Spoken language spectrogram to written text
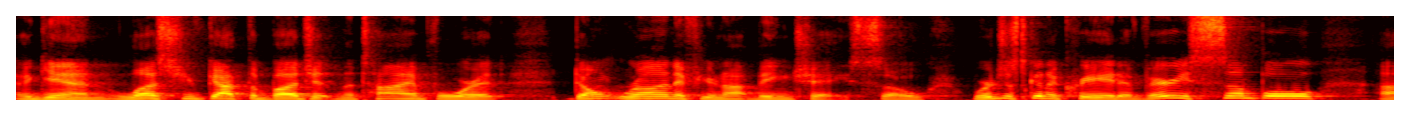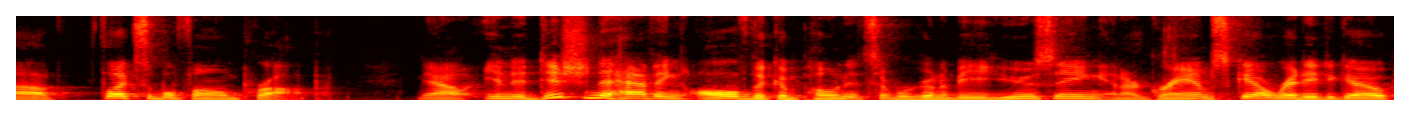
again, unless you've got the budget and the time for it, don't run if you're not being chased. So we're just going to create a very simple, uh, flexible foam prop. Now, in addition to having all of the components that we're going to be using and our gram scale ready to go,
